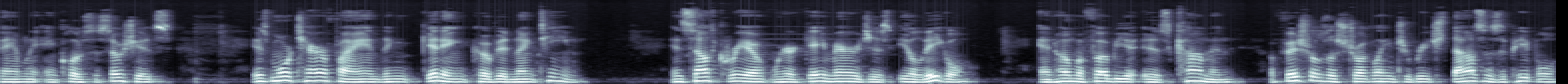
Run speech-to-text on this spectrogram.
family, and close associates, is more terrifying than getting COVID 19. In South Korea, where gay marriage is illegal and homophobia is common, officials are struggling to reach thousands of people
